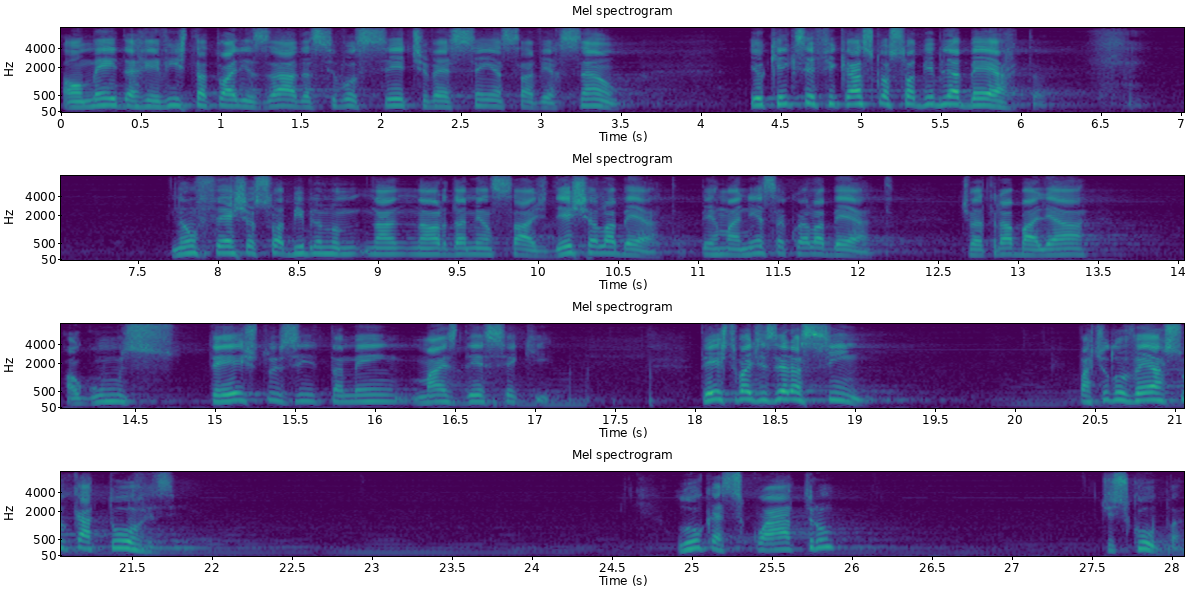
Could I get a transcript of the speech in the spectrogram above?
ao meio da revista atualizada, se você tiver sem essa versão, eu queria que você ficasse com a sua Bíblia aberta. Não feche a sua Bíblia no, na, na hora da mensagem, deixe ela aberta, permaneça com ela aberta. A gente vai trabalhar alguns textos e também mais desse aqui. O texto vai dizer assim, a partir do verso 14. Lucas 4, desculpa,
